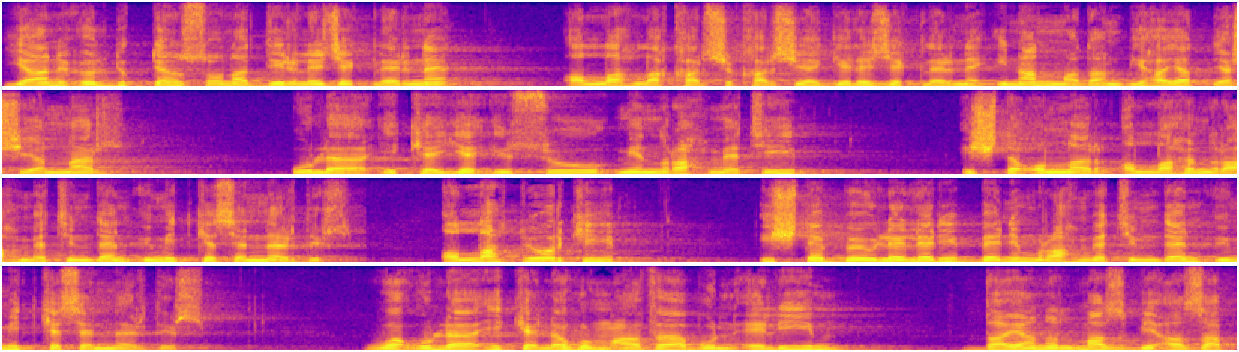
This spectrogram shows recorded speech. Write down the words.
yani öldükten sonra dirileceklerine, Allah'la karşı karşıya geleceklerine inanmadan bir hayat yaşayanlar, ulaike yeisu min rahmeti, işte onlar Allah'ın rahmetinden ümit kesenlerdir. Allah diyor ki, işte böyleleri benim rahmetimden ümit kesenlerdir. Ve ulaike lehum azabun elim, dayanılmaz bir azap,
